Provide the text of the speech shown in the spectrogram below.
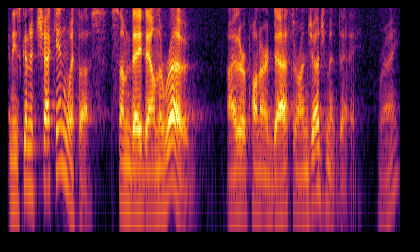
and He's going to check in with us someday down the road, either upon our death or on Judgment Day, right?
